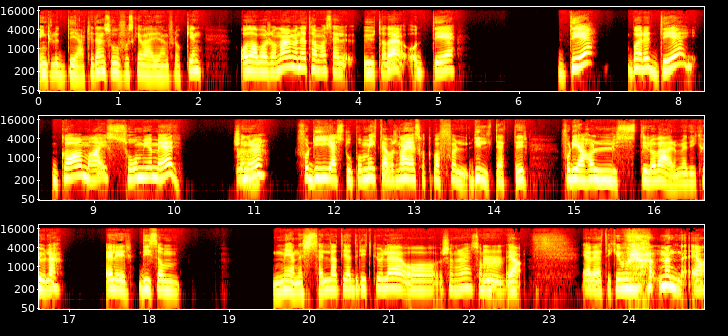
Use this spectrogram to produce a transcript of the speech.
inkludert i den, så hvorfor skal jeg være i den flokken? Og da bare sånn, nei, men jeg tar meg selv ut av det, og det Det, bare det, ga meg så mye mer. Skjønner Mm. du? Fordi jeg sto på mitt. Jeg var sånn, nei, jeg skal ikke bare følge, dilte etter. Fordi jeg har lyst til å være med de kule. Eller de som mener selv at de er dritkule, og skjønner du? Som, Mm. ja. Jeg vet ikke hvordan, men ja.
